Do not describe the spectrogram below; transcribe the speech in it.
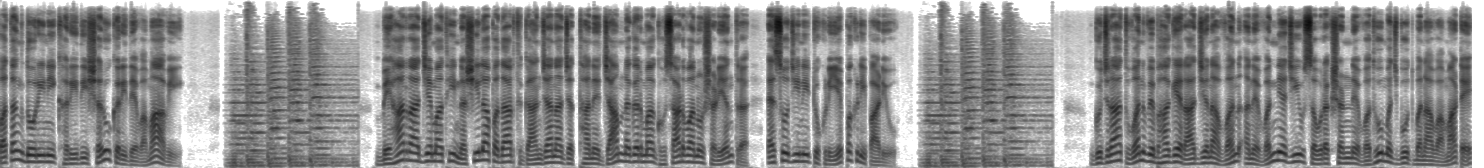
પતંગ દોરીની ખરીદી શરૂ કરી દેવામાં આવી. બિહાર રાજ્યમાંથી નશીલા પદાર્થ ગાંજાના જથ્થાને જામનગરમાં ઘુસાડવાનું ષડયંત્ર એસઓજીની ટુકડીએ પકડી પાડ્યું. ગુજરાત વન વિભાગે રાજ્યના વન અને વન્યજીવ સંરક્ષણને વધુ મજબૂત બનાવવા માટે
